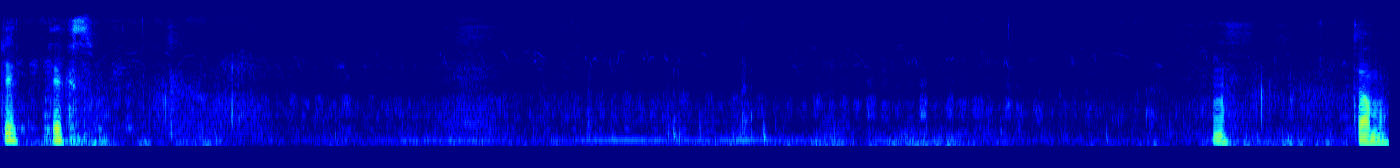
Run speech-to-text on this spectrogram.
Gel gel kızım. Tamam.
